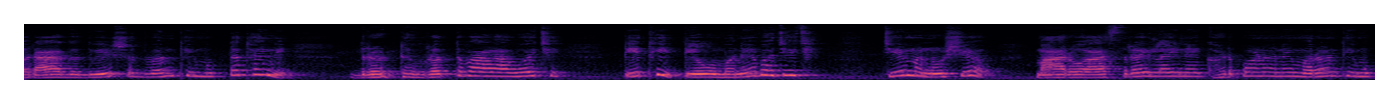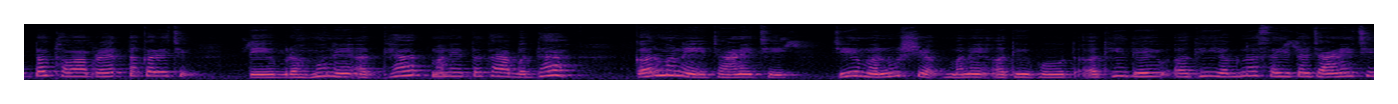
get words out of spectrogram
રાગ, દ્વેષ દ્વંદથી મુક્ત થઈને દ્રઢ વ્રતવાળા હોય છે. તેથી તેઓ મને ભજે છે. જે મનુષ્ય મારો આશ્રય લઈને ઘડપણ અને મરણથી મુક્ત થવા પ્રયત્ન કરે છે, તે બ્રહ્મને, અધ્યાત્મને તથા બધા કર્મને જાણે છે. જે મનુષ્ય મને અધિભૂત, અધિદેવ, અધિયજ્ઞ સહિત જાણે છે,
